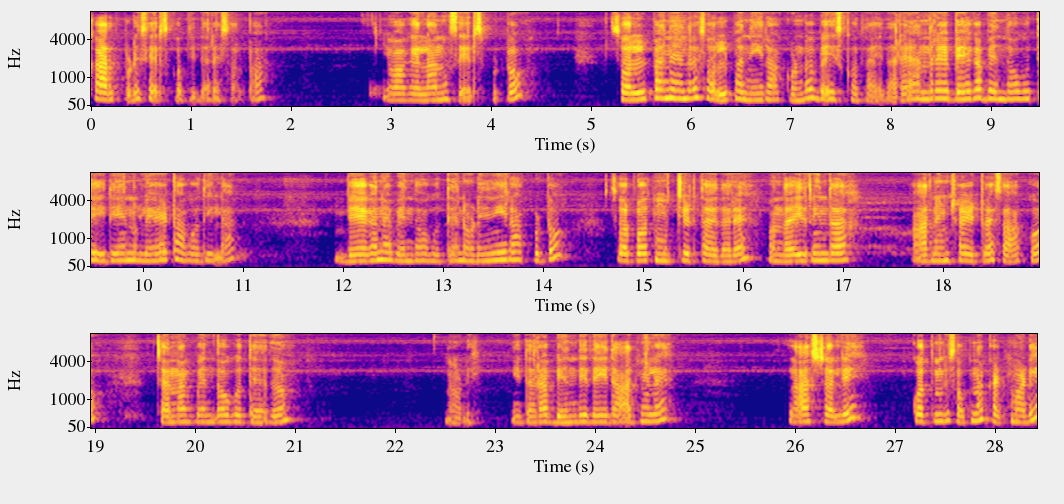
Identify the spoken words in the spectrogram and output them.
ಖಾರದ ಪುಡಿ ಸೇರಿಸ್ಕೊತಿದ್ದಾರೆ ಸ್ವಲ್ಪ. ಇವಾಗ ಎಲ್ಲನೂ ಸೇರಿಸ್ಬಿಟ್ಟು ಸ್ವಲ್ಪನೇ ಅಂದರೆ ಸ್ವಲ್ಪ ನೀರು ಹಾಕ್ಕೊಂಡು ಬೇಯಿಸ್ಕೊತಾ ಇದ್ದಾರೆ. ಅಂದರೆ ಬೇಗ ಬೆಂದೋಗುತ್ತೆ, ಇದೇನು ಲೇಟ್ ಆಗೋದಿಲ್ಲ. ಬೇಗನೆ ಬೆಂದೋಗುತ್ತೆ. ನೋಡಿ, ನೀರು ಹಾಕ್ಬಿಟ್ಟು ಸ್ವಲ್ಪ ಹೊತ್ತು ಮುಚ್ಚಿಡ್ತಾ ಇದ್ದಾರೆ. ಒಂದು ಐದರಿಂದ ಆರು ನಿಮಿಷ ಇಟ್ಟರೆ ಸಾಕು. ಚೆನ್ನಾಗಿ ಬೆಂದೋಗುತ್ತೆ ಅದು. ನೋಡಿ ಈ ಥರ ಬೆಂದಿದೆ. ಇದಾದಮೇಲೆ ಲಾಸ್ಟಲ್ಲಿ ಕೊತ್ತಂಬರಿ ಸೊಪ್ಪನ್ನ ಕಟ್ ಮಾಡಿ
